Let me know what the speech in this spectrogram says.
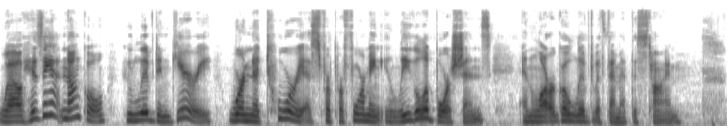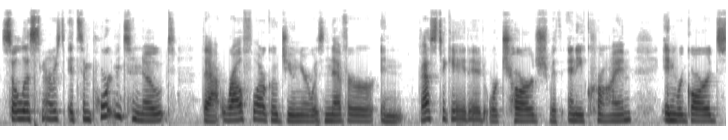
Well, his aunt and uncle, who lived in Gary, were notorious for performing illegal abortions, and Largo lived with them at this time. So, listeners, it's important to note that Ralph Largo Jr. was never investigated or charged with any crime in regards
